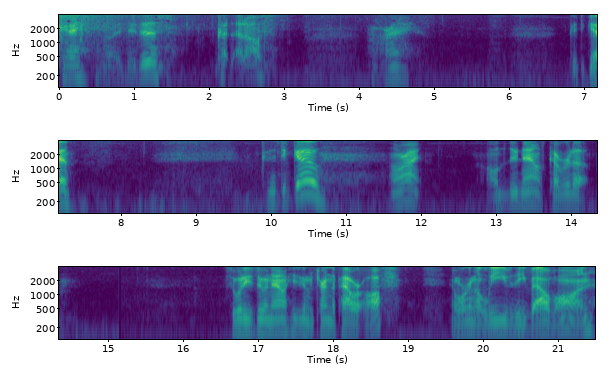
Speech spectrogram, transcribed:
Okay, let me do this. Cut that off. All right. Good to go. Good to go. All right. All to do now is cover it up. So what he's doing now, he's going to turn the power off and we're going to leave the valve on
